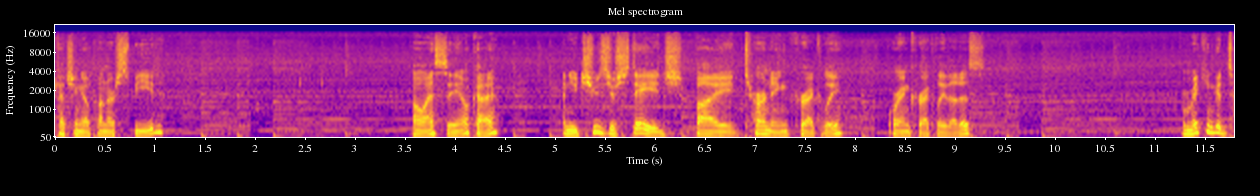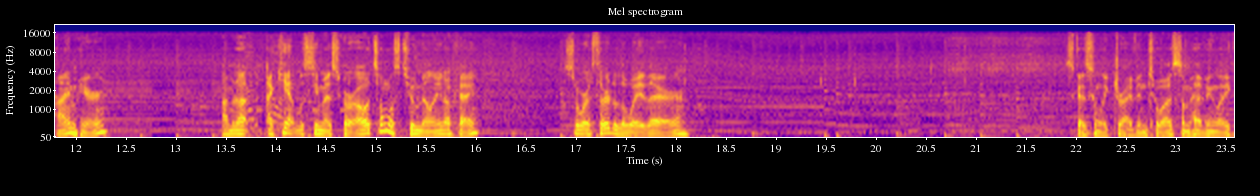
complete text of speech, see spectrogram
Catching up on our speed. Oh, I see. Okay and you choose your stage by turning correctly, or incorrectly that is. We're making good time here. I'm not, I can't see my score. Oh, it's almost 2 million, okay. So we're a third of the way there. This guy's gonna like drive into us. I'm having like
